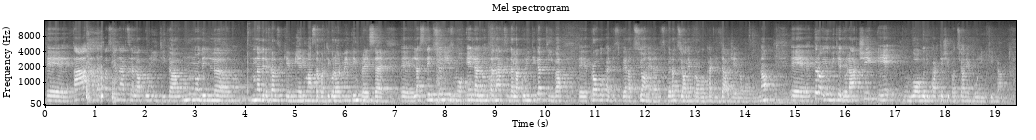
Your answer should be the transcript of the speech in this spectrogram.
eh, a, ad appassionarsi alla politica. Del, una delle frasi che mi è rimasta particolarmente impressa è eh, l'astensionismo e l'allontanarsi dalla politica attiva eh, provoca disperazione, la disperazione provoca disagi enormi. No? Eh, però io mi chiedo, l'ACI è un luogo di partecipazione politica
